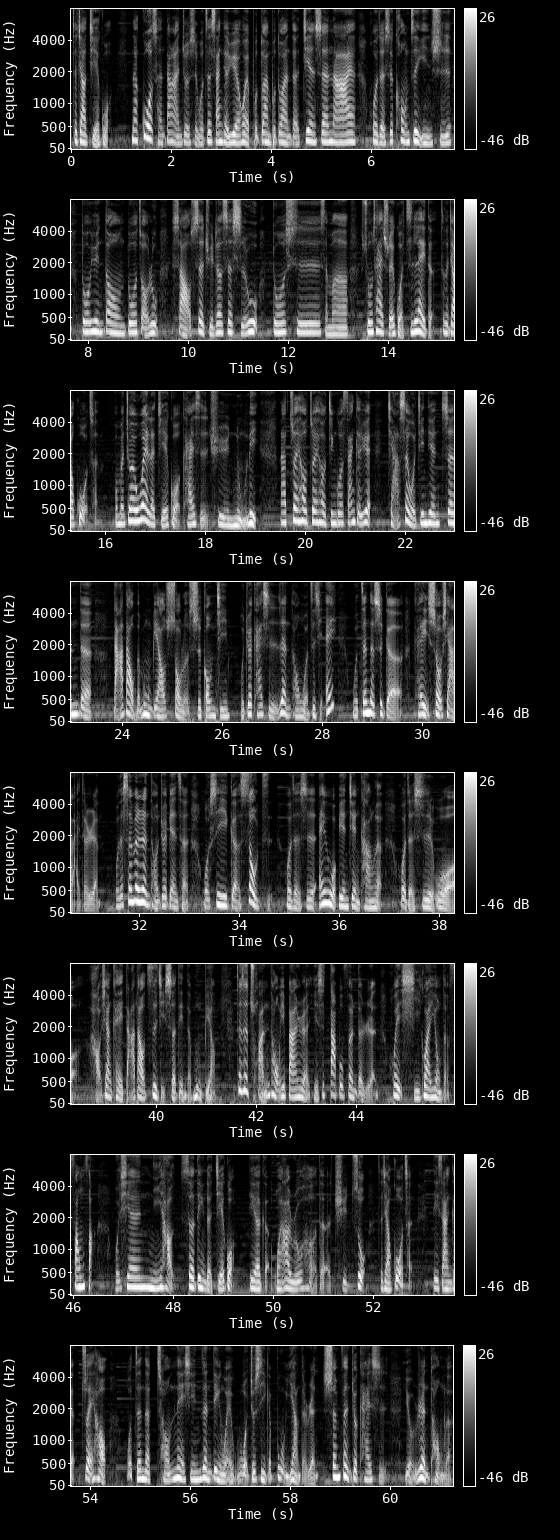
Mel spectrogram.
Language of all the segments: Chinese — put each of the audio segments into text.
这叫结果。那过程当然就是我这三个月会不断不断的健身啊，或者是控制饮食，多运动，多走路，少摄取垃圾食物，多吃什么蔬菜水果之类的，这个叫过程。我们就会为了结果开始去努力。那最后最后经过三个月。假设我今天真的达到我的目标，瘦了十公斤，我就会开始认同我自己。哎，我真的是个可以瘦下来的人。我的身份认同就会变成我是一个瘦子，或者是哎我变健康了，或者是我好像可以达到自己设定的目标。这是传统一般人，也是大部分的人会习惯用的方法。我先拟好设定的结果。第二个，我要如何的去做，这叫过程。第三个，最后我真的从内心认定为我就是一个不一样的人，身份就开始有认同了。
